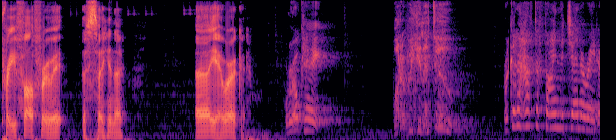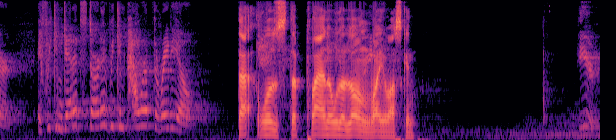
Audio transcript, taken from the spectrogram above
pretty far through it, just so you know. Uh, yeah, we're okay. We're okay. What are we gonna do? We're gonna have to find the generator. If we can get it started, we can power up the radio. That was the plan all along, why are you asking? Here.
